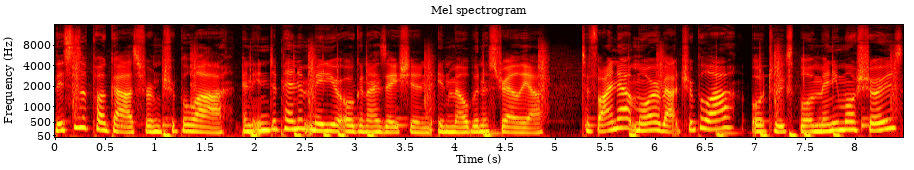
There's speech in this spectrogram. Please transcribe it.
This is a podcast from Triple R, an independent media organisation in Melbourne, Australia. To find out more about Triple R or to explore many more shows,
